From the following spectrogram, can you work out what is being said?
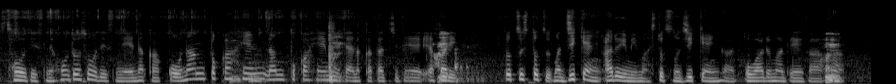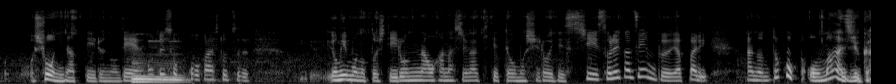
そうですね、本当そうですね、なんかこう、なんとか編、うんなんとか編みたいな形で、やっぱり一つ一つ、まあ、事件、ある意味、まあ、一つの事件が終わるまでが、はい。まあ、章になっているので、うん。本当にそこが一つ、読み物としていろんなお話が来てて面白いですし、それが全部、やっぱり、あのどこかオマージュが、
